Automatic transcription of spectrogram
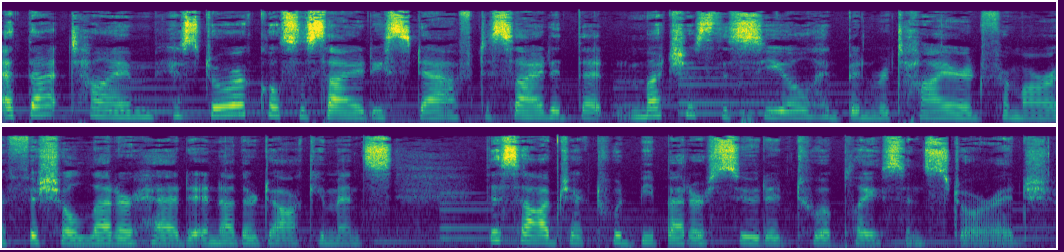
At that time, Historical Society staff decided that much as the seal had been retired from our official letterhead and other documents, this object would be better suited to a place in storage.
